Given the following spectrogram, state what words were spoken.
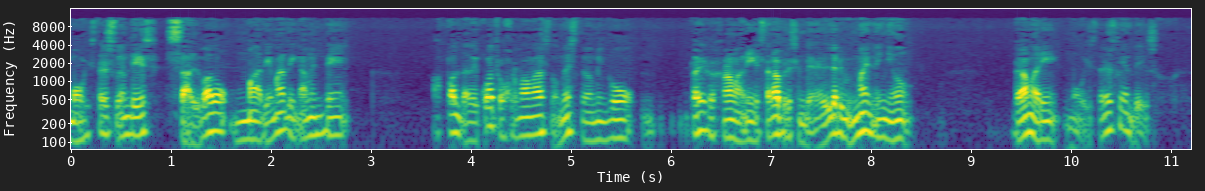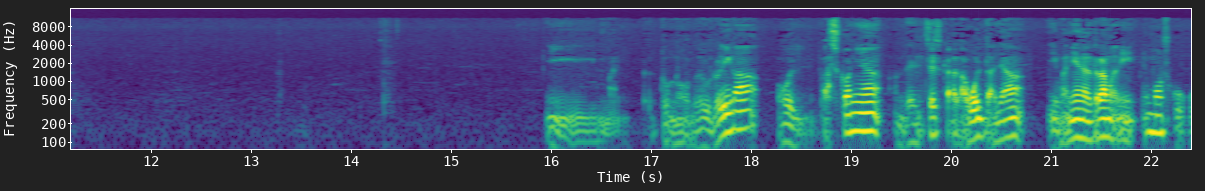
Movistar Estudiantes salvado matemáticamente a falta de cuatro jornadas, donde este domingo Rayo Madrid estará presente en el derby madrileño Real Madrid, Movistar Estudiantes. Y turno de Euroliga, hoy Vasconia, del Chesca a la vuelta ya, y mañana el Real Madrid en Moscú.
